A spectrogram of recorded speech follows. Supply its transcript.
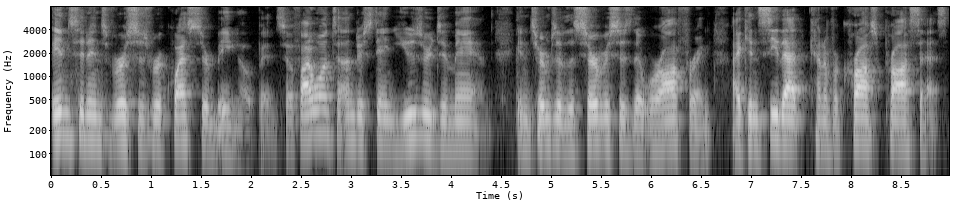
incidents versus requests are being opened. So if I want to understand user demand in terms of the services that we're offering, I can see that kind of across process.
